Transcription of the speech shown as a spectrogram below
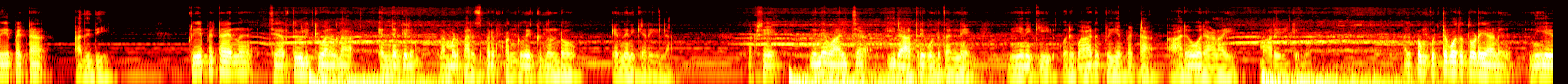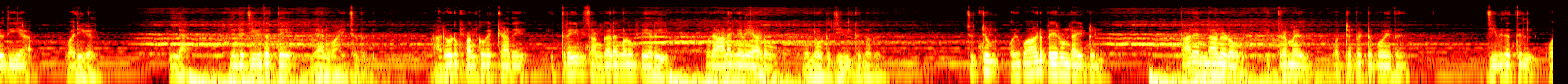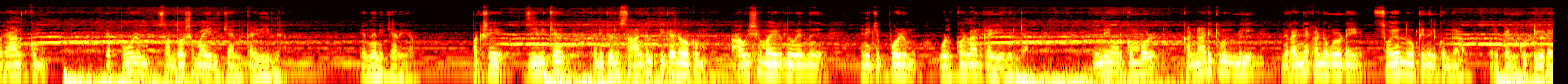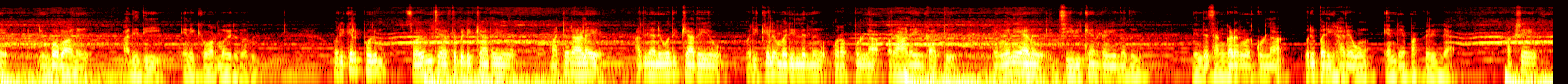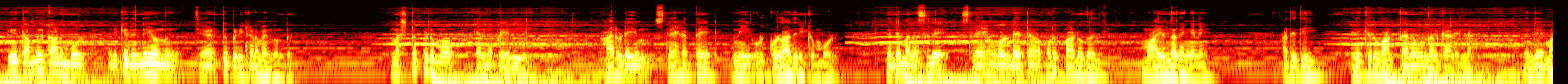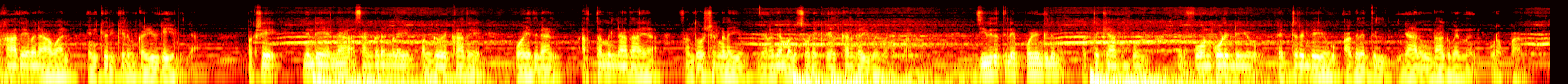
പ്രിയപ്പെട്ട അതിഥി. പ്രിയപ്പെട്ട എന്ന് ചേർത്ത് വിളിക്കുവാനുള്ള എന്തെങ്കിലും നമ്മൾ പരസ്പരം പങ്കുവെക്കുന്നുണ്ടോ എന്നെനിക്കറിയില്ല. പക്ഷേ നിന്നെ വായിച്ച ഈ രാത്രി കൊണ്ട് തന്നെ നീ എനിക്ക് ഒരുപാട് പ്രിയപ്പെട്ട ആരോ ഒരാളായി മാറിയിരിക്കുന്നു. അല്പം കുറ്റബോധത്തോടെയാണ് നീ എഴുതിയ വരികൾ. അല്ല നിന്റെ ജീവിതത്തെ ഞാൻ വായിച്ചത്. ആരോടും പങ്കുവെക്കാതെ ഇത്രയും സങ്കടങ്ങളും പേറി ഒരാളെങ്ങനെയാണോ മുന്നോട്ട് ജീവിക്കുന്നത്. ചുറ്റും ഒരുപാട് പേരുണ്ടായിട്ടും താൻ എന്താണെടോ ഇത്രമേൽ ഒറ്റപ്പെട്ടു പോയത്? ജീവിതത്തിൽ ഒരാൾക്കും എപ്പോഴും സന്തോഷമായിരിക്കാൻ കഴിയില്ല എന്നെനിക്കറിയാം. പക്ഷേ ജീവിക്കാൻ തനിക്കൊരു സാങ്കല്പിക ലോകം ആവശ്യമായിരുന്നുവെന്ന് എനിക്കിപ്പോഴും ഉൾക്കൊള്ളാൻ കഴിയുന്നില്ല. നിന്നെ ഓർക്കുമ്പോൾ കണ്ണാടിക്ക് മുൻപിൽ നിറഞ്ഞ കണ്ണുകളുടെ സ്വയം നോക്കി നിൽക്കുന്ന ഒരു പെൺകുട്ടിയുടെ രൂപമാണ് അതിഥി എനിക്ക് ഓർമ്മ വരുന്നത്. ഒരിക്കൽ പോലും സ്വയം ചേർത്ത് പിടിക്കാതെയോ മറ്റൊരാളെ അതിനനുവദിക്കാതെയോ ഒരിക്കലും വരില്ലെന്ന് ഉറപ്പുള്ള ഒരാളെയും കാത്ത് എങ്ങനെയാണ് ജീവിക്കാൻ കഴിയുന്നത്? നിന്റെ സങ്കടങ്ങൾക്കുള്ള ഒരു പരിഹാരവും എന്റെ പക്കലില്ല. പക്ഷേ ഇനി തമ്മിൽ കാണുമ്പോൾ എനിക്ക് നിന്നെയൊന്ന് ചേർത്ത് പിടിക്കണമെന്നുണ്ട്. നഷ്ടപ്പെടുമോ എന്ന പേടിയിൽ ആരുടെയും സ്നേഹത്തെ നീ ഉൾക്കൊള്ളാതിരിക്കുമ്പോൾ നിന്റെ മനസ്സിലെ സ്നേഹം കൊണ്ടേറ്റ മുറിപ്പാടുകൾ മായുന്നതെങ്ങനെ? അതിഥി എനിക്കൊരു വാഗ്ദാനവും നൽകാനില്ല. നിന്റെ മഹാദേവനാവാൻ എനിക്കൊരിക്കലും കഴിയുകയുമില്ല. പക്ഷേ നിന്റെ എല്ലാ സങ്കടങ്ങളെയും പങ്കുവെക്കാതെ പോയതിനാൽ അർത്ഥമില്ലാതായ സന്തോഷങ്ങളെയും നിറഞ്ഞ മനസ്സോടെ കേൾക്കാൻ കഴിയുമെന്ന് ഉറപ്പാണ്. ജീവിതത്തിൽ എപ്പോഴെങ്കിലും ഒറ്റയ്ക്കാകുമ്പോൾ ഒരു ഫോൺ കോളിന്റെയോ ലെറ്ററിന്റെയോ അകലത്തിൽ ഞാൻ ഉണ്ടാകുമെന്ന് ഉറപ്പാണ്.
